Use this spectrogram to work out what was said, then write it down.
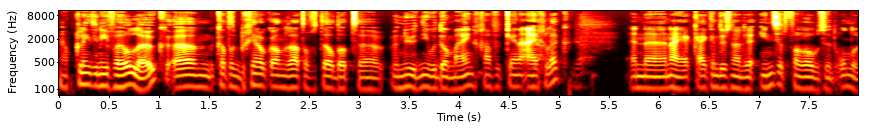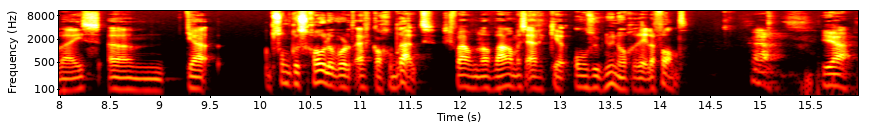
nou, klinkt in ieder geval heel leuk. Um, ik had het begin ook al inderdaad al verteld dat uh, we nu het nieuwe domein gaan verkennen eigenlijk. Ja. En uh, nou ja, kijken dus naar de inzet van robots in het onderwijs. Um, ja, op sommige scholen wordt het eigenlijk al gebruikt. Dus ik vraag me af, waarom is eigenlijk je onderzoek nu nog relevant? Ja, ja.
